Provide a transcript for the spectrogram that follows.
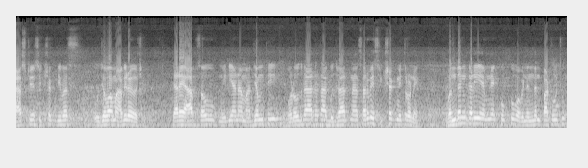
રાષ્ટ્રીય શિક્ષક દિવસ ઉજવવામાં આવી રહ્યો છે ત્યારે આપ સૌ મીડિયાના માધ્યમથી વડોદરા તથા ગુજરાતના સર્વે શિક્ષક મિત્રોને વંદન કરી એમને ખૂબ ખૂબ અભિનંદન પાઠવું છું.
